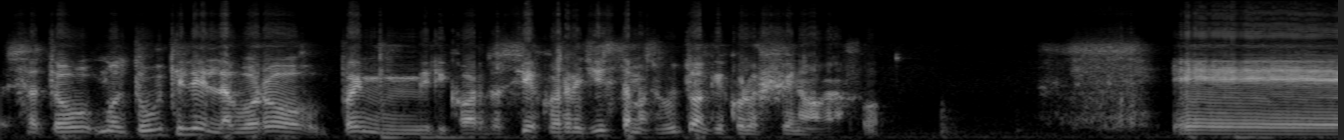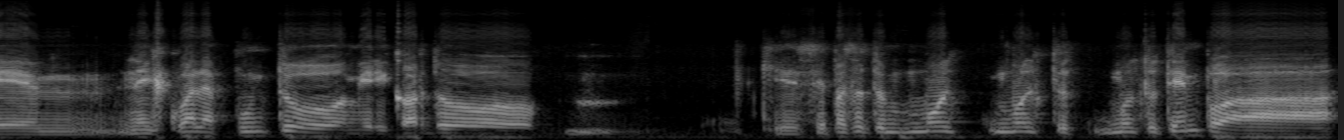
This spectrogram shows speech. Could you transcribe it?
è stato molto utile il lavoro, poi mi ricordo sia col regista ma soprattutto anche con lo scenografo, e, mm, nel quale appunto mi ricordo mm, che si è passato molt, molto, molto, tempo a,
